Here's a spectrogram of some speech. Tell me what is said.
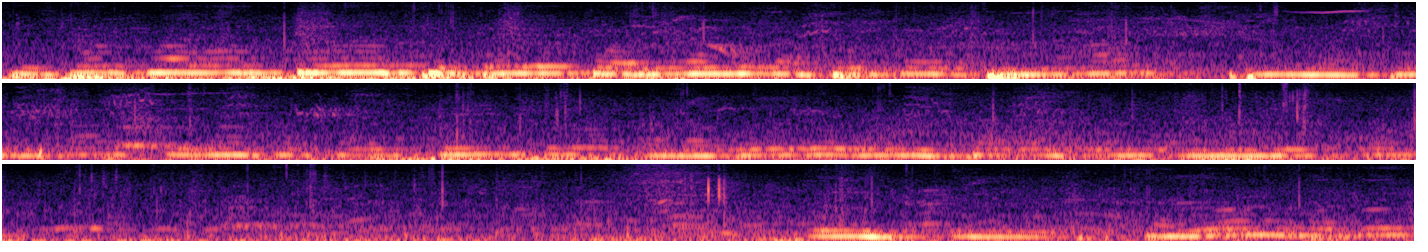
Si por favor todo se puede correr de la puerta del final y acercarse más acá al centro para poder organizar el ingreso. Este, saludamos a todos.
